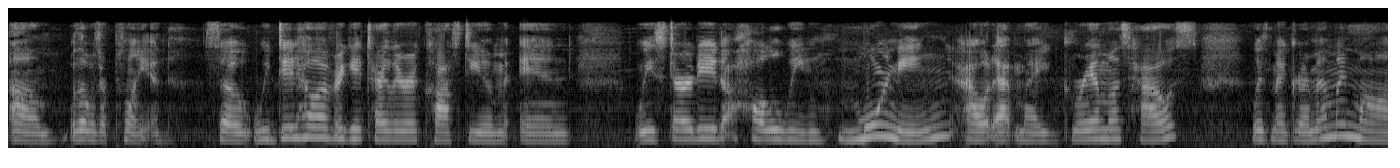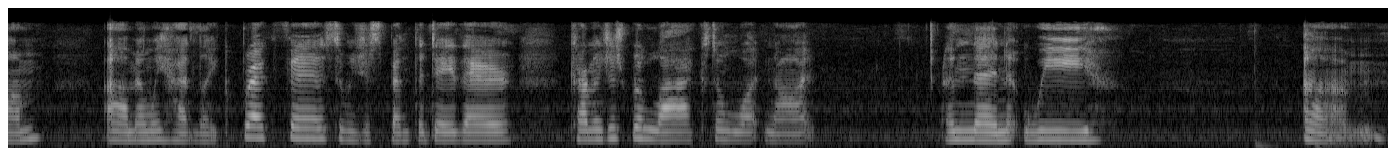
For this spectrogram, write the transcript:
Um, well, that was our plan. So we did, however, get Tyler a costume, and we started Halloween morning out at my grandma's house with my grandma and my mom. Um, and we had like breakfast, and we just spent the day there, kind of just relaxed and whatnot. And then we um,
